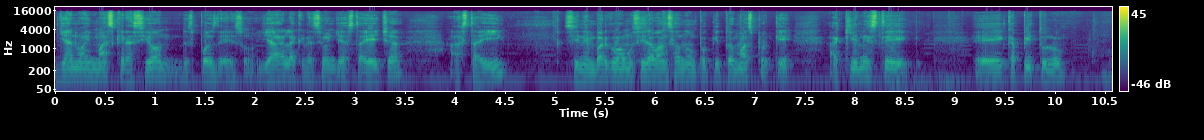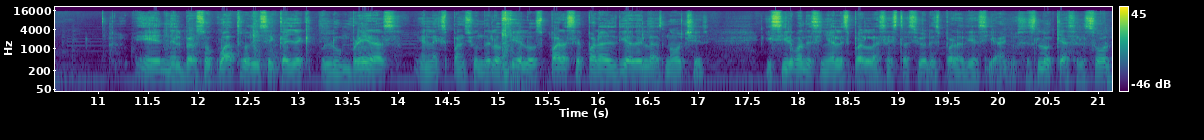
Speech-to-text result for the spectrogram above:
ya no hay más creación después de eso. Ya la creación ya está hecha hasta ahí. Sin embargo, vamos a ir avanzando un poquito más porque aquí en este eh, capítulo, en el verso 4 dice que haya lumbreras en la expansión de los cielos para separar el día de las noches y sirvan de señales para las estaciones, para días y años. Es lo que hace el sol,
